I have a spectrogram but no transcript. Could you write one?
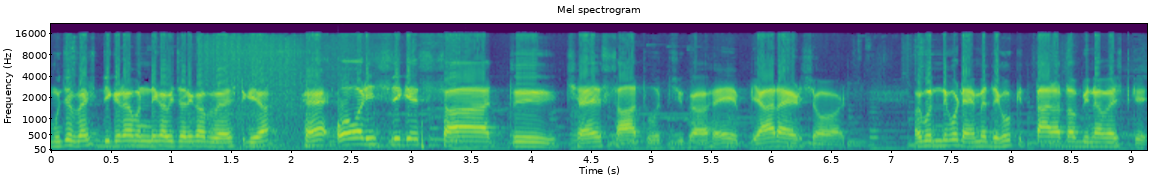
मुझे वेस्ट दिख रहा है, बंदे का बेचारे का वेस्ट गया। है, और इसी के साथ छः सात हो चुका है। प्यारा हेड शॉट और बंदे को डैमेज देखो, कितना आ रहा था बिना वेस्ट के।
